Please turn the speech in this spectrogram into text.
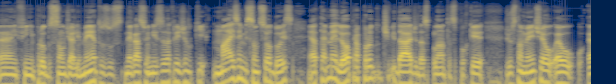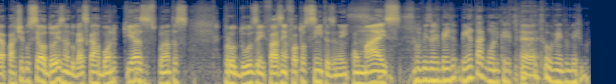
é, enfim, produção de alimentos, os negacionistas acreditam que mais emissão de CO2 é até melhor para a produtividade das plantas, porque justamente é, o, é, o, é, a partir do CO2, né, do gás carbônico, que as plantas produzem, fazem a fotossíntese, né? E com mais. São visões bem, bem antagônicas, é, estou vendo mesmo.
